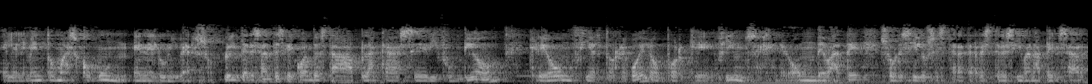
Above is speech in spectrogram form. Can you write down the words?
el elemento más común en el universo. Lo interesante es que cuando esta placa se difundió, creó un cierto revuelo, porque, en fin, se generó un debate sobre si los extraterrestres iban a pensar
